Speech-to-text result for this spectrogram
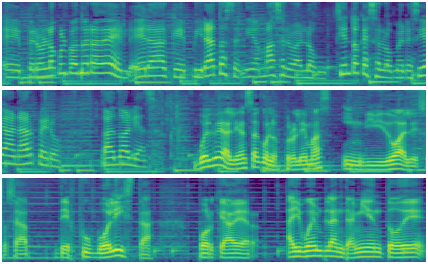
eh, pero la culpa no era de él, era que Piratas tenía más el balón. Siento que se lo merecía ganar, pero ganó Alianza. Vuelve Alianza con los problemas individuales, o sea, de futbolista, porque a ver, hay buen planteamiento de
